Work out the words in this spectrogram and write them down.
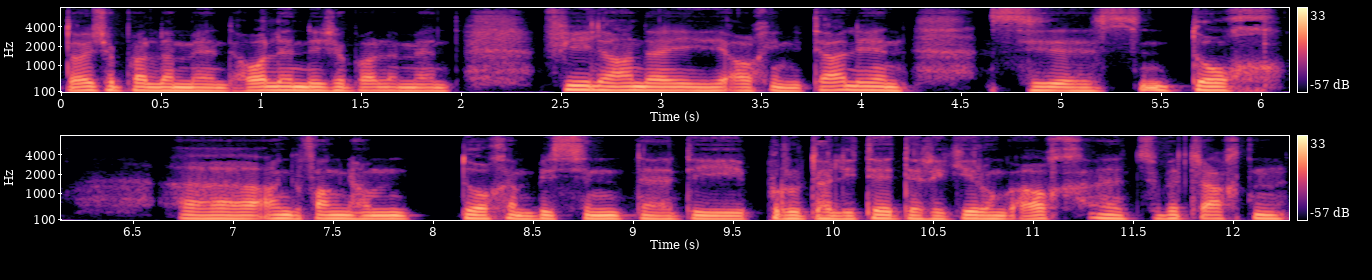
deutsche Parlament, holländische Parlament, viele andere, auch in Italien, sie sind doch äh, angefangen haben, doch ein bisschen äh, die Brutalität der Regierung auch äh, zu betrachten,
